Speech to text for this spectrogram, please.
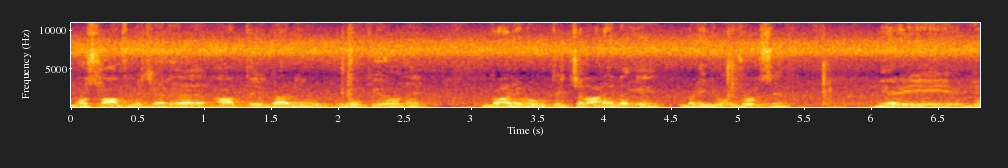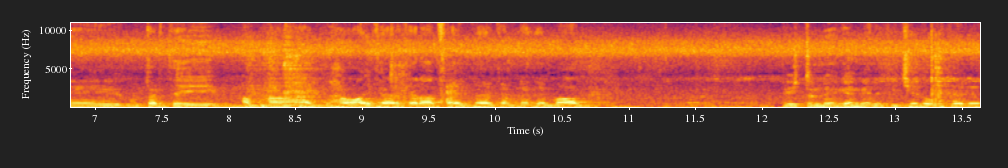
वो साथ में चले आए, आते ही गाड़ी रोकी उन्होंने, गाड़ी रोकते चलाने लगे, बड़े ज़ोर ज़ोर से। मेरे उतरते ही अपना हवाई फायर करा, फायर फायर करने के बाद पिस्टल लेके मेरे पीछे दौड़ते रहे।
